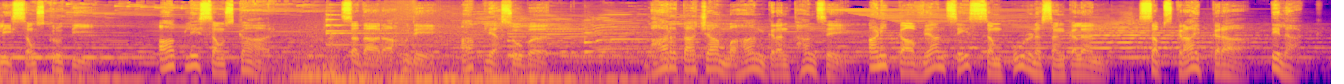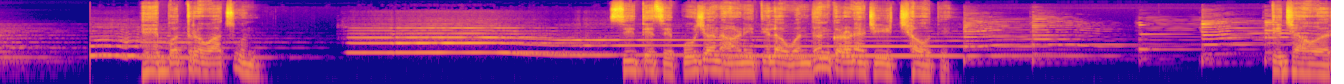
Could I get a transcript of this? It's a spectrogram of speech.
आपली संस्कृती आपले संस्कार. सदा राहू दे आपल्यासोबत भारताच्या महान ग्रंथांचे आणि काव्यांचे संपूर्ण संकलन. सबस्क्राईब करा तिलक. हे पत्र वाचून सीतेचे पूजन आणि तिला वंदन करण्याची इच्छा होते. तिच्यावर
